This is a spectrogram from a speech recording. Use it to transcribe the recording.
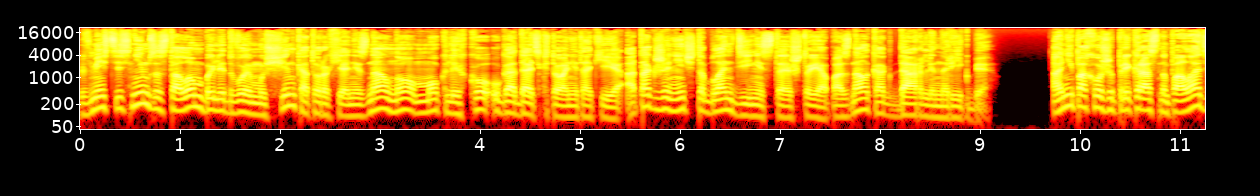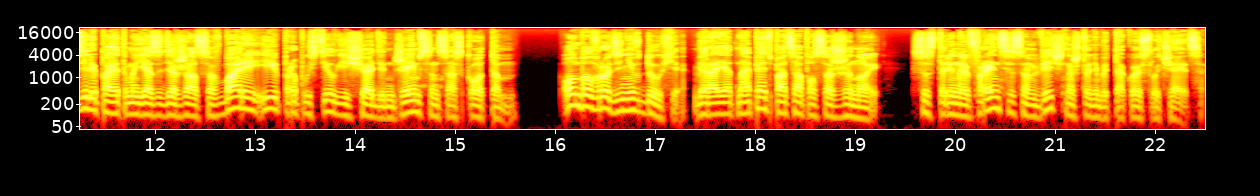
Вместе с ним за столом были двое мужчин, которых я не знал, но мог легко угадать, кто они такие, а также нечто блондинистое, что я опознал как Дарлин Ригби. Они, похоже, прекрасно поладили, поэтому я задержался в баре и пропустил еще один Джеймсон со Скоттом. Он был вроде не в духе, вероятно, опять поцапался с женой. Со стариной Фрэнсисом вечно что-нибудь такое случается.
